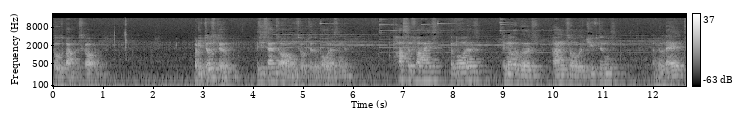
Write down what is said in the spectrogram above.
goes back to Scotland. What he does do is he sends armies up to the borders and pacifies the borders. In other words, hangs all the chieftains and the lairds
